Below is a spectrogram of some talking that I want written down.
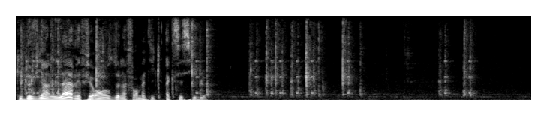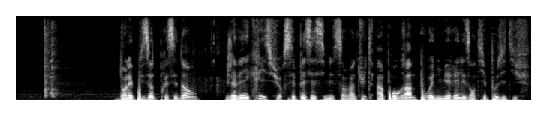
qui devient la référence de l'informatique accessible. Dans l'épisode précédent, j'avais écrit sur CPC 6128 un programme pour énumérer les entiers positifs.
